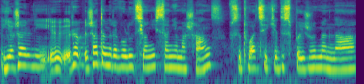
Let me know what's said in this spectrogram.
Jeżeli y, re, żaden rewolucjonista nie ma szans w sytuacji, kiedy spojrzymy na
